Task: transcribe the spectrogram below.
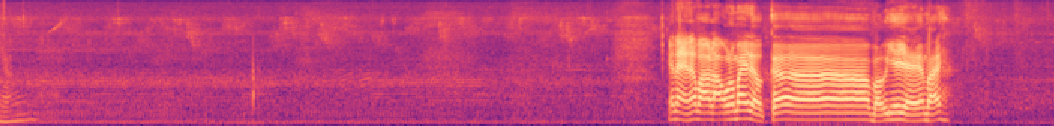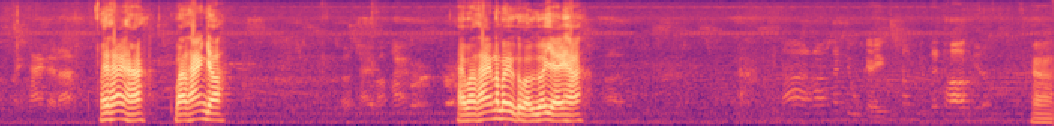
Đó. Cái này nó bao lâu nó mới được uh, bự như vậy anh bảy? Mấy tháng hả? Ba tháng chưa? Hai ba tháng nó mới bự như vậy hả? À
